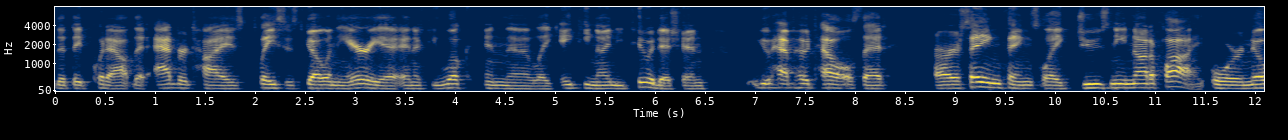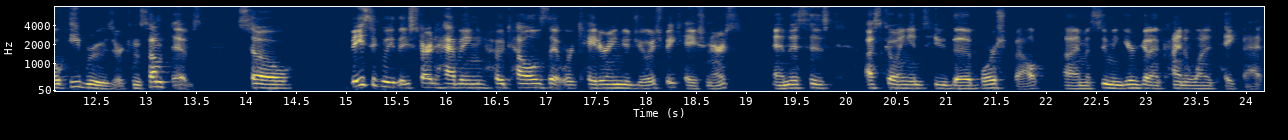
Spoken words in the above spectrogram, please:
that they put out that advertised places to go in the area. And if you look in the like 1892 edition, you have hotels that are saying things like Jews need not apply or no Hebrews or consumptives. So basically, they started having hotels that were catering to Jewish vacationers. And this is us going into the Borscht Belt. I'm assuming you're going to kind of want to take that.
